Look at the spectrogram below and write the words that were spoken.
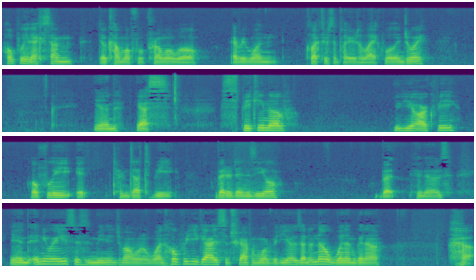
hopefully next time they'll come up with a promo will everyone, collectors and players alike, will enjoy. And yes, speaking of Yu-Gi-Oh! Arc V, hopefully it turns out to be better than Zexal. But who knows. And anyways, this is me Ninja 101. Hopefully you guys subscribe for more videos. I don't know when I'm gonna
